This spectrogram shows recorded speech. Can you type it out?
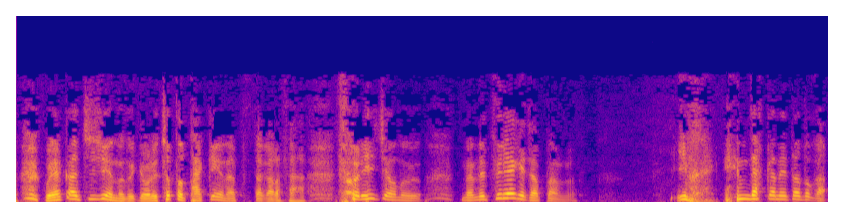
580円の時俺ちょっと高えなって言ったからさ、それ以上の、なんで釣り上げちゃったの？今、円高ネタとか、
